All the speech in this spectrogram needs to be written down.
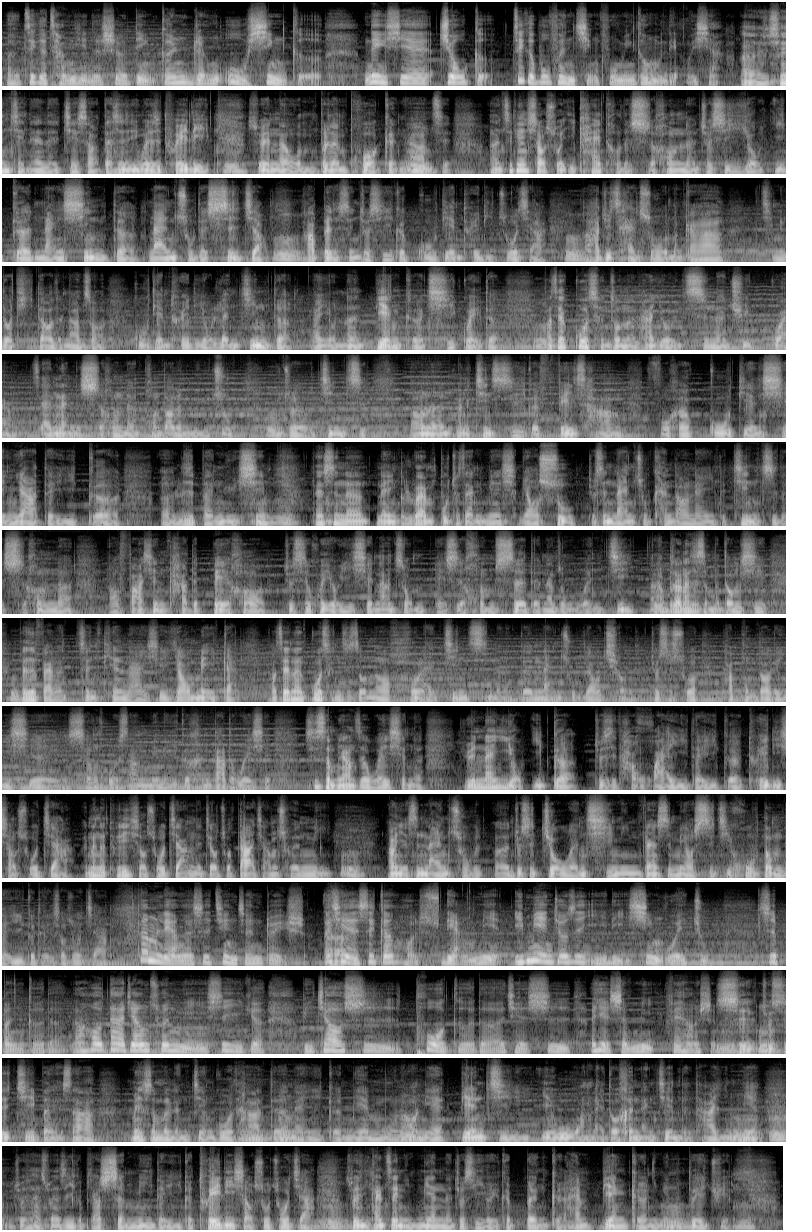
呃，这个场景的设定跟人物性格那些纠葛。这个部分，请福明跟我们聊一下。呃，先简单的介绍，但是因为是推理，嗯、所以呢，我们不能破梗那样子。嗯、呃，这篇小说一开头的时候呢，就是有一个男性的男主的视角，嗯，他本身就是一个古典推理作家，嗯，然后他就阐述我们刚刚前面都提到的那种古典推理，有冷静的，那有那变革奇诡的。然后在过程中呢，他有一次呢去逛展览的时候呢，碰到了女主。女主有镜子，然后呢，那个镜子是一个非常符合古典娴雅的一个呃日本女性，但是呢，那个乱步就在里面描述，就是男主看到那一个镜子的时候呢。然后发现他的背后就是会有一些那种类似红色的那种纹迹，然后他不知道那是什么东西，但是反而增添了他一些妖媚感。然后在那个过程之中呢，后来镜子呢跟男主要求，就是说他碰到了一些生活上面的一个很大的威胁，是什么样子的威胁呢？原来有一个就是他怀疑的一个推理小说家，那个推理小说家呢叫做大江春泥。嗯。然后也是男主，呃，就是久闻其名，但是没有实际互动的一个推理小说家。他们两个是竞争对手，而且是刚好两面，呃、一面就是以理性为主，是本格的；然后大江春泥是一个比较是破格的，而且是而且神秘，非常神秘。是，就是基本上。没什么人见过他的那一个面目，嗯嗯、然后连编辑业务往来都很难见得他一面，嗯，嗯就算算是一个比较神秘的一个推理小说作家，嗯，所以你看这里面呢，就是有一个本格和变革里面的对决。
